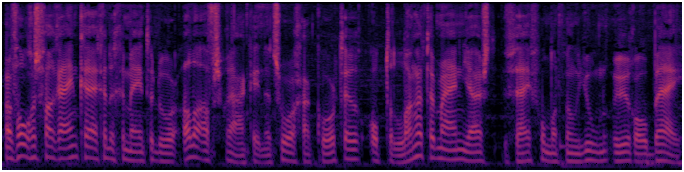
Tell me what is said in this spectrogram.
Maar volgens Van Rijn krijgen de gemeenten door alle afspraken in het zorgakkoord... er op de lange termijn juist 500 miljoen euro bij.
